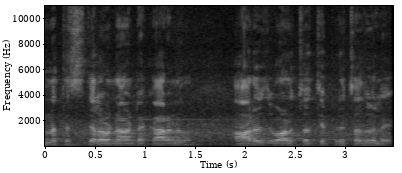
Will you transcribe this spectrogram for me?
ఉన్నత స్థితిలో ఉన్నామంటే కారణం ఆ రోజు వాళ్ళు చెప్పిన చదువులే.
